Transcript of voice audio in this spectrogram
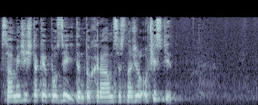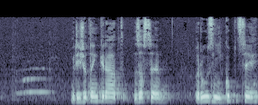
Sám Ježíš také později tento chrám se snažil očistit. Když ho tenkrát zase různí kupci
